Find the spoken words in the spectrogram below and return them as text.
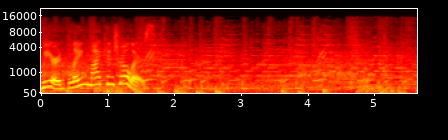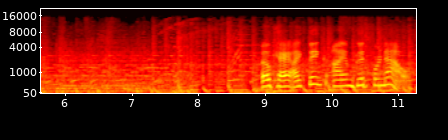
weird, blame my controllers. Okay, I think I am good for now.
